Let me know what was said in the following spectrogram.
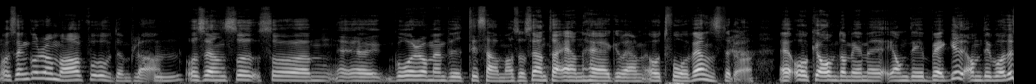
och sen går de av på Odenplan Mm. och sen så, så eh, går de en bit tillsammans och sen tar en höger och, en, och två vänster då. Eh, och om, de är med, om, det är bägge, om det är både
